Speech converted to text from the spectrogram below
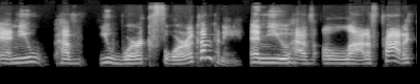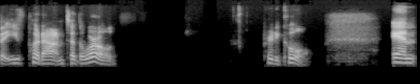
and you have you work for a company and you have a lot of product that you've put out into the world pretty cool and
